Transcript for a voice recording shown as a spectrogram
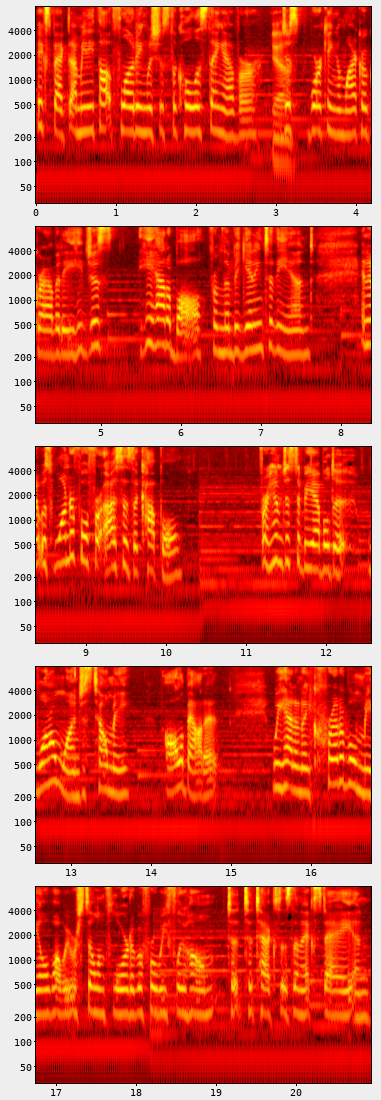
expected. I mean, he thought floating was just the coolest thing ever. Yeah. Just working in microgravity. He just, he had a ball from the beginning to the end. And it was wonderful for us as a couple, for him just to be able to one on one just tell me all about it. We had an incredible meal while we were still in Florida before we flew home to, to Texas the next day and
